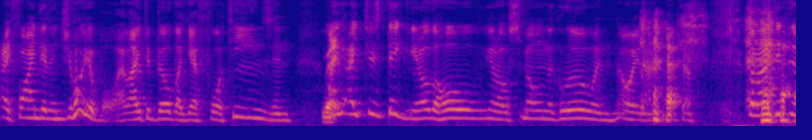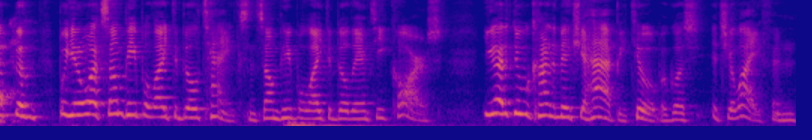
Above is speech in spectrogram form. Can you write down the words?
I find it enjoyable. I like to build like F-14s, and Right. I, I just dig, you know, the whole, you know, smelling the glue and oh, wait, no, but I like to build, but you know what? Some people like to build tanks, and some people like to build antique cars. You got to do what kind of makes you happy too, because it's your life, and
